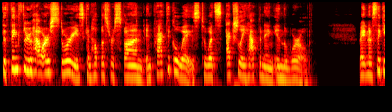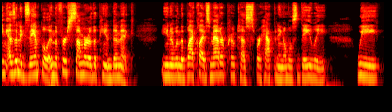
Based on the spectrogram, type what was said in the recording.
to think through how our stories can help us respond in practical ways to what's actually happening in the world. Right. And I was thinking, as an example, in the first summer of the pandemic, you know, when the Black Lives Matter protests were happening almost daily, we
